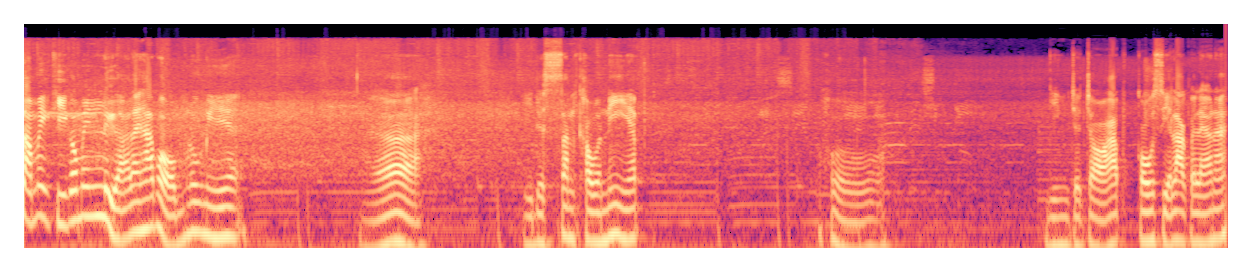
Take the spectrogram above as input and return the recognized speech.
ซ้ำอีกทีก็ไม่เหลืออะไรครับผมลูกนี้อ่าอีเดสันคาวานี่ครับโอ้โห ยิงจะจอครับโกเสียหลักไปแล้วนะ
